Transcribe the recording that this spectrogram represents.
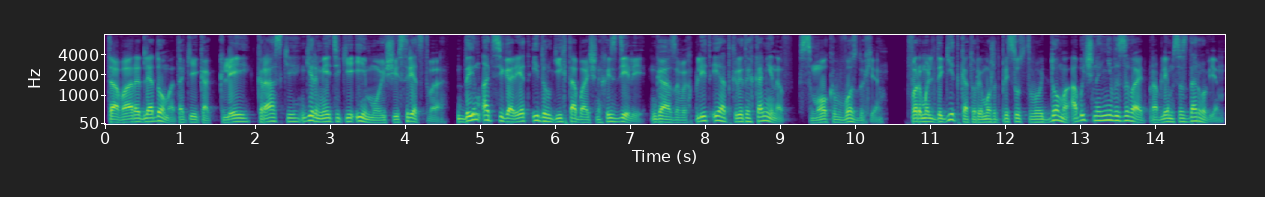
Товары для дома, такие как клей, краски, герметики и моющие средства. Дым от сигарет и других табачных изделий, газовых плит и открытых каминов. Смог в воздухе. Формальдегид, который может присутствовать дома, обычно не вызывает проблем со здоровьем.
